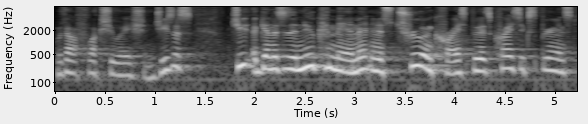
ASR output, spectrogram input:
without fluctuation. Jesus, again, this is a new commandment, and it's true in Christ because Christ experienced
